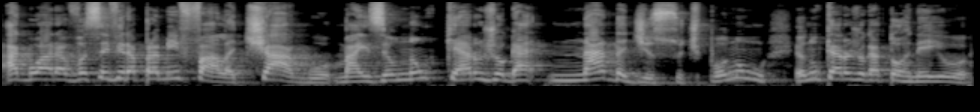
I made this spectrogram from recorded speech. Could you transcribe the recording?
Agora, você vira para mim e fala, Thiago, mas eu não quero jogar nada disso. Tipo, eu não, eu não quero jogar torneio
